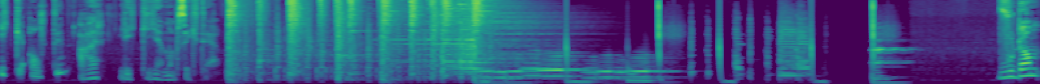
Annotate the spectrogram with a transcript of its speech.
ikke alltid er like gjennomsiktige. Hvordan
